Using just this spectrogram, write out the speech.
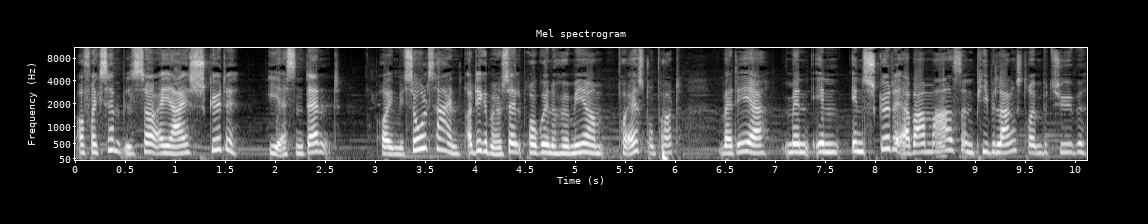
Og for eksempel så er jeg skytte i ascendant og i mit soltegn, og det kan man jo selv prøve at gå ind og høre mere om på Astropod, hvad det er. Men en, en skytte er bare meget sådan en Pippi Langstrømpe-type.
